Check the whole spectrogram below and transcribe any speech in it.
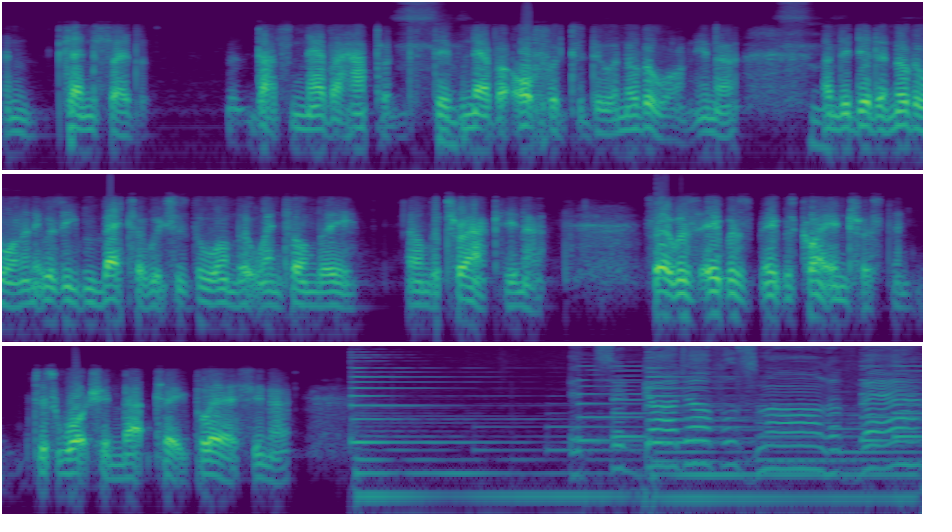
And Ken said, "That's never happened. They've never offered to do another one, you know." And they did another one, and it was even better, which is the one that went on the on the track, you know. So it was it was it was quite interesting just watching that take place, you know. It's a god awful small affair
